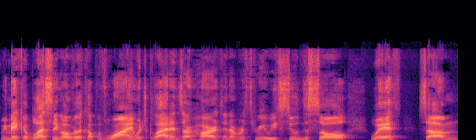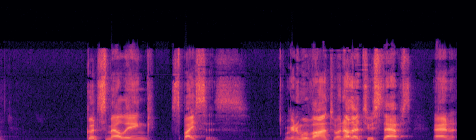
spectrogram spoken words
we make a blessing over the cup of wine, which gladdens our heart. And number three, we soothe the soul with some good smelling spices. We're going to move on to another two steps and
